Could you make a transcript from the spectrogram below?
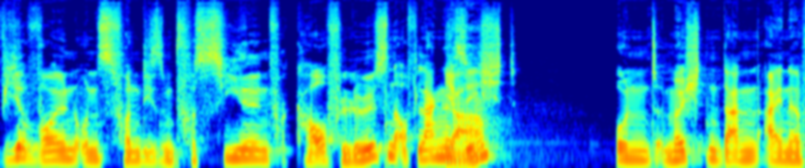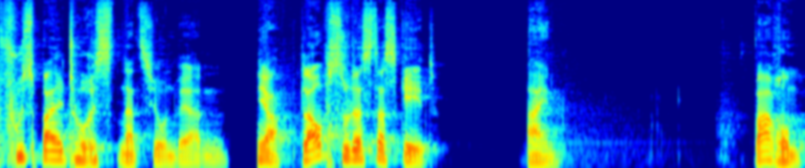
wir wollen uns von diesem fossilen Verkauf lösen auf lange Ja. Sicht und möchten dann eine Fußball-Touristennation werden. ja, Glaubst du, dass das geht? nein. Warum?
